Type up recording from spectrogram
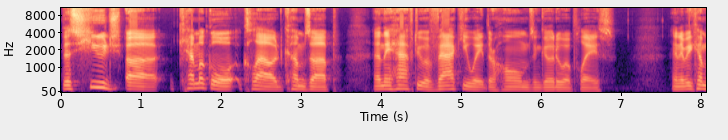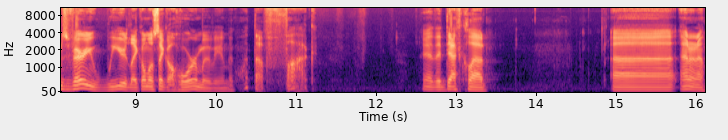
this huge uh, chemical cloud comes up, and they have to evacuate their homes and go to a place, and it becomes very weird, like almost like a horror movie. I'm like, what the fuck? Yeah, the death cloud. Uh, I don't know.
